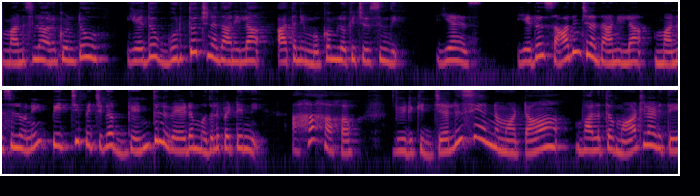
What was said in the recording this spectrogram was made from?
మనసులో అనుకుంటూ ఏదో గుర్తొచ్చిన దానిలా అతని ముఖంలోకి చూసింది. ఎస్ ఏదో సాధించిన దానిలా మనసులోనే పిచ్చి పిచ్చిగా గెంతులు వేయడం మొదలుపెట్టింది. అహాహాహా! వీడికి జెలసి అన్నమాట. వాళ్ళతో మాట్లాడితే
